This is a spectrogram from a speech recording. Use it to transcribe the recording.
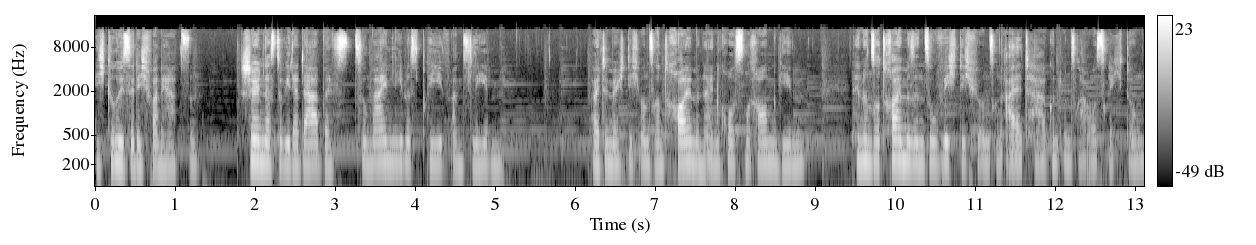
Ich grüße dich von Herzen. Schön, dass du wieder da bist zu meinem Liebesbrief ans Leben. Heute möchte ich unseren Träumen einen großen Raum geben, denn unsere Träume sind so wichtig für unseren Alltag und unsere Ausrichtung.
